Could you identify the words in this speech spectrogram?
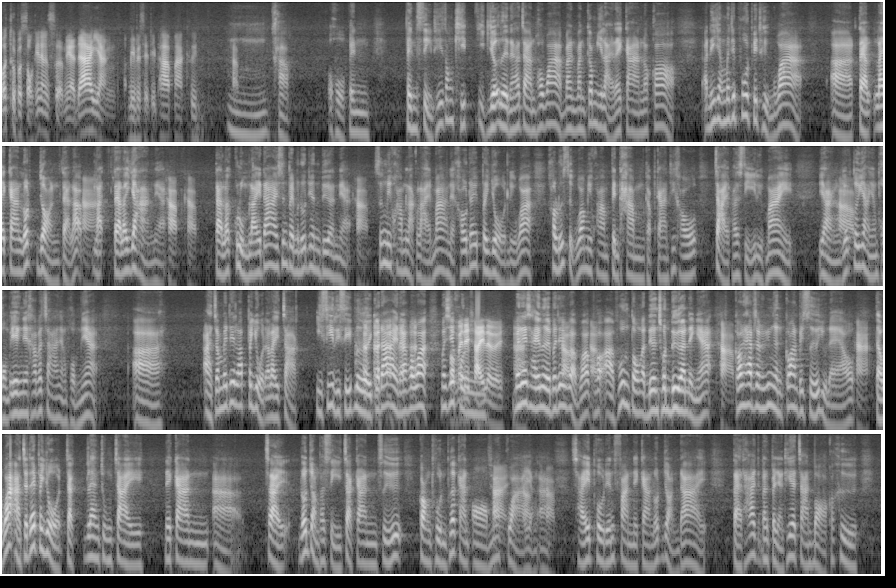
วัตถุประสงค์ที่นำเสริมเนี่ยได้อย่างมีประสิทธิภาพมากขึ้นครับ อืมครับ โอ้โห เป็นเป็นสิ่งที่ต้องคิดอีกเยอะเลยนะอาจารย์ เพราะว่ามันมันก็มีหลายรายการแล้วก็ อันนี้ยังไม่ได้พูดไปถึงว่าอ่าแต่รายการลดหย่อนแต่ละครับละแต่ละอย่างเนี่ยครับครับ แต่ละกลุ่มรายได้ซึ่งเป็นมนุษย์เงินเดือนเนี่ย ครับ ซึ่งมีความหลากหลายมากเนี่ยเขาได้ประโยชน์หรือว่าเขารู้สึกว่ามีความเป็นธรรมกับการที่เขาจ่ายภาษีหรือไม่ อย่างครับ ยกตัวอย่างอย่างผมเองเนี่ยครับอาจารย์อย่างผมเนี่ยอ่าอาจจะไม่ได้รับประโยชน์อะไรจาก easy receive เลยก็ได้นะ เพราะว่าไม่ใช่เพราะคไม่นได้ใช้เลย ไม่ได้ใช้เลยไม่ได้ครับแบบว่าครับเพราะอ่าพุ่งตรงกับเดือนชนเดือนอย่างเงี้ยครับก็แทบจะไม่มีเงินก้อนไปซื้ออยู่แล้วฮะแต่ว่าอาจจะได้ประโยชน์จากแรงจูงใจในการอ่าจ่ายลดหย่อนภาษีจากการซื้อกองทุนเพื่อการออมใช่มากกว่าครับอย่างอะครับใช้ provident fund ในการลดหย่อนได้ แต่ถ้ามันเป็นอย่างที่อาจารย์บอกก็คือ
